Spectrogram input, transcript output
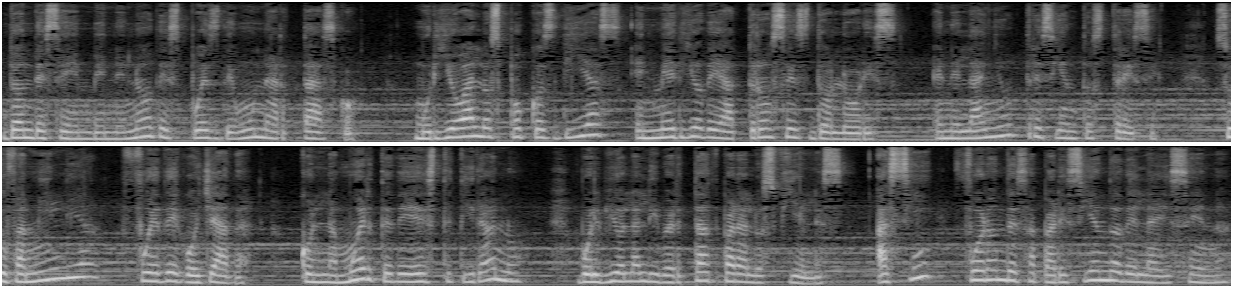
donde se envenenó después de un hartazgo. Murió a los pocos días en medio de atroces dolores, en el año 313. Su familia fue degollada con la muerte de este tirano, volvió la libertad para los fieles. Así fueron desapareciendo de la escena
